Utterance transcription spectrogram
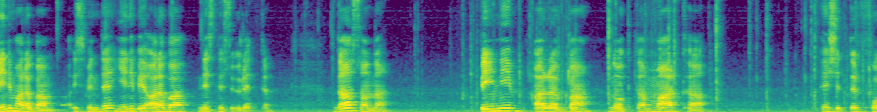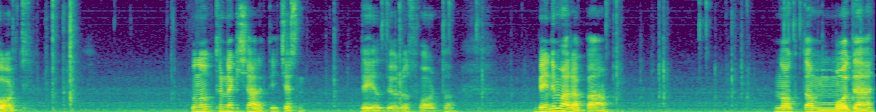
benim arabam isminde yeni bir araba nesnesi ürettim. Daha sonra benim arabam nokta marka eşittir Ford. Bunu tırnak işareti içerisinde yazıyoruz Ford'u. Benim arabam nokta model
